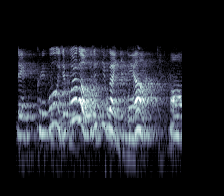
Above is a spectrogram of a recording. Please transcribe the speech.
네, 그리고 이제 꿀과 오브젝티브가 있는데요. 어,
